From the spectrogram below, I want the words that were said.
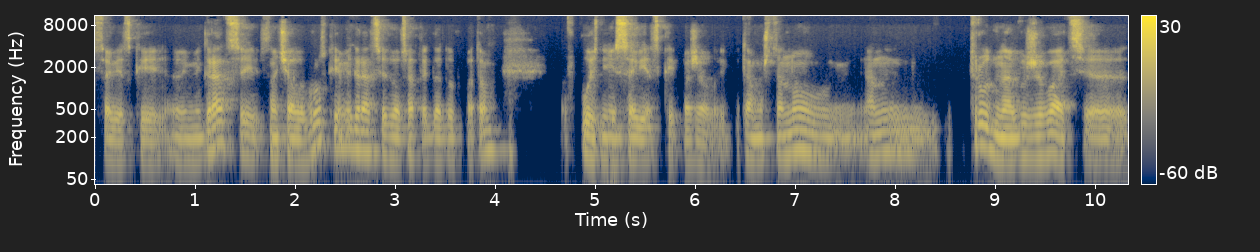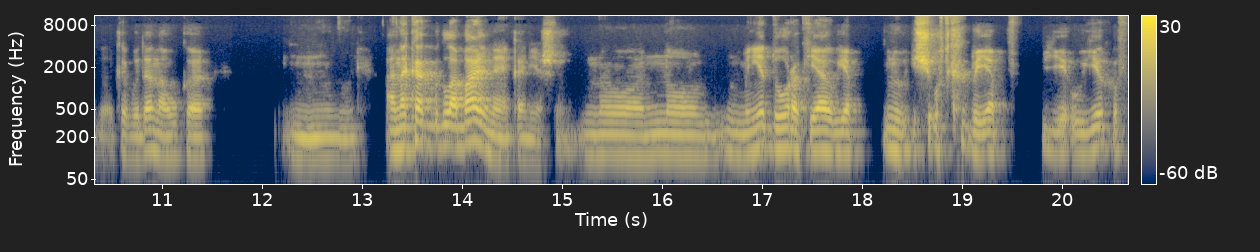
Советской эмиграции, сначала в русской эмиграции 20-х годов, потом в поздней советской, пожалуй, потому что, ну, трудно выживать, э, как бы, да, наука, она как бы глобальная, конечно, но, но мне дорог, я, я ну, еще вот как бы я, уехав,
